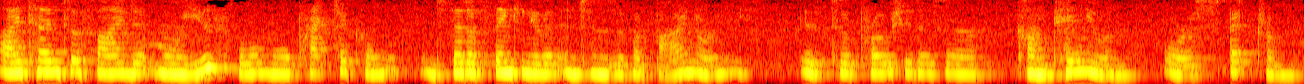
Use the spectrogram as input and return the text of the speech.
I tend to find it more useful, more practical, instead of thinking of it in terms of a binary, is to approach it as a continuum or a spectrum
